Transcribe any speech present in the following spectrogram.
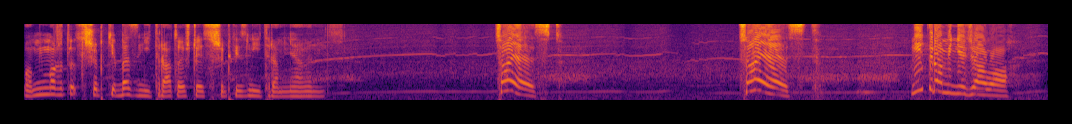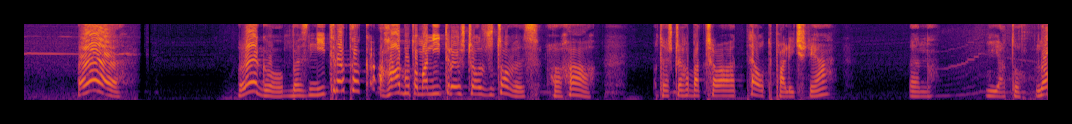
Bo mimo, że to jest szybkie bez nitra, to jeszcze jest szybkie z nitrem, nie? Więc... Co jest? Co jest? Nitro mi nie działa. E! Lego, bez nitra tak? Aha, bo to ma nitro jeszcze odrzutowy. Aha. Bo to jeszcze chyba trzeba te odpalić, nie? Ten. Ja to. No!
